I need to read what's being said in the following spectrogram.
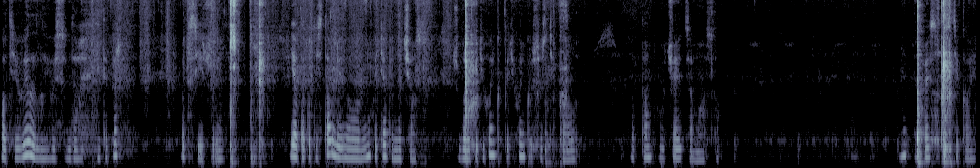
От я вилила його сюди. І тепер обсіджую. Я так от оставлю його ну, хоча б на час, щоб воно потихоньку-потихоньку все стікало. От там виходить масло. От нехай собі стікає.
